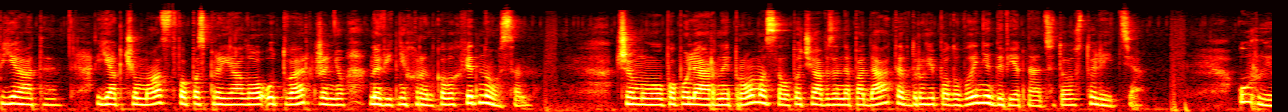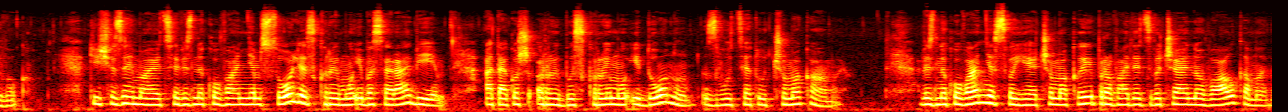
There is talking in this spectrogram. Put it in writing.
П'яте. Як чумацтво посприяло утвердженню новітніх ринкових відносин? Чому популярний промисел почав занепадати в другій половині 19 століття? Уривок. Ті, що займаються візникуванням солі з Криму і Басарабії, а також риби з Криму і Дону, звуться тут чумаками. Візникування своє чумаки провадять звичайно валками,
